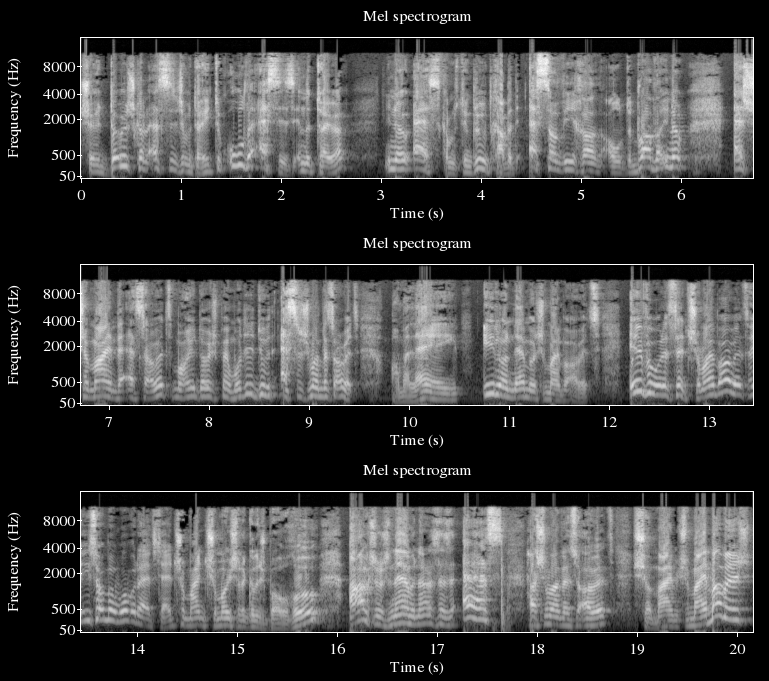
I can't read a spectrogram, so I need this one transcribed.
So Dorish Kal Esses He took all the S's in the Torah. You know, S comes to include Chabad Esavicha, the older brother. You know, Es Shemayim Be'esaretz. Mahi Dorish Ben. What did he do with Es Shemayim Be'esaretz? Amalei Ilo Nemo Shemayim Be'aretz. If it would have said Shemayim Be'aretz, you saw what would I have said? Shemayim Shemoy Shel Hakadosh Baruch Hu. Actually, Nemo now says Es Hashemayim Be'esaretz. Shemayim Shemayim Mamish.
